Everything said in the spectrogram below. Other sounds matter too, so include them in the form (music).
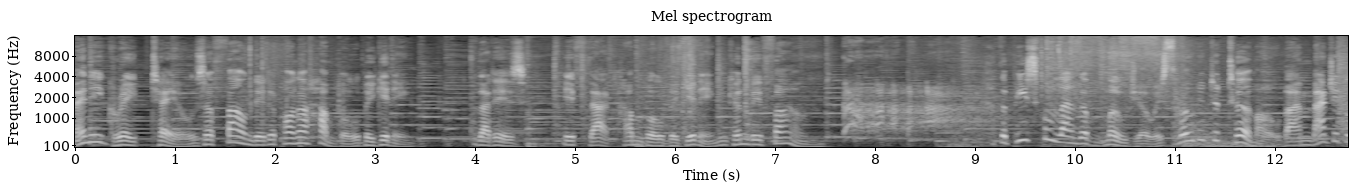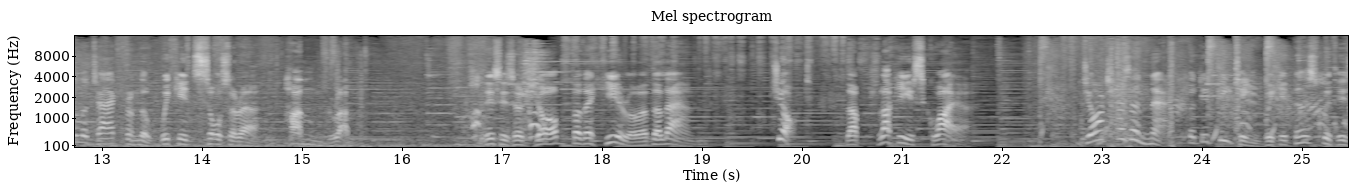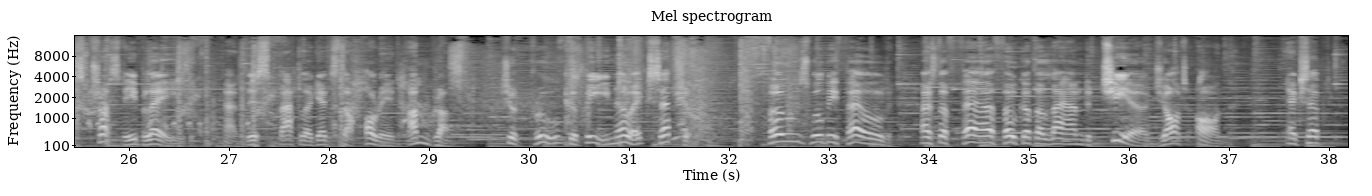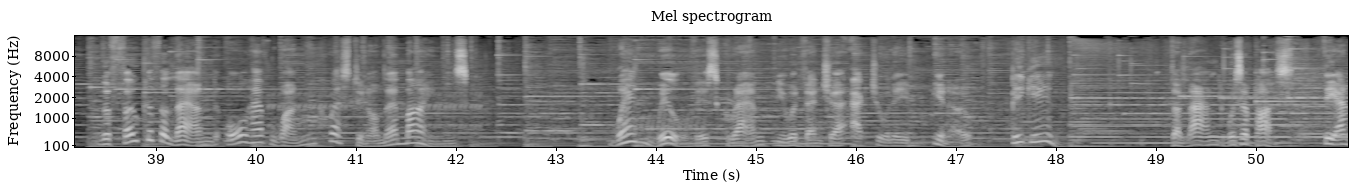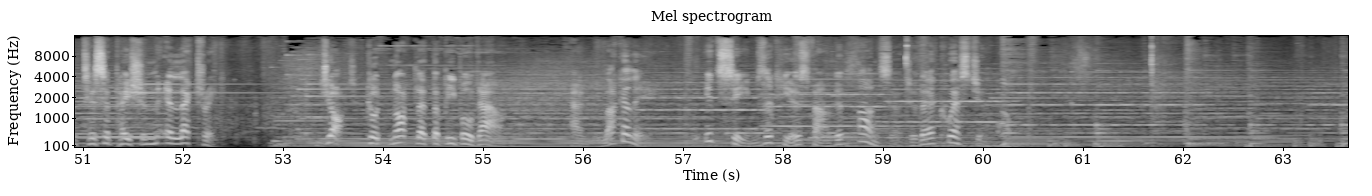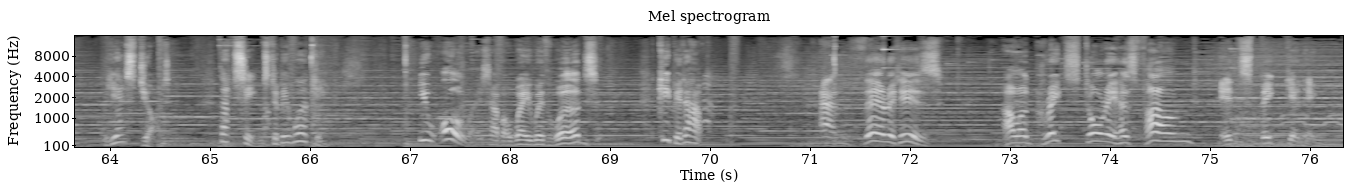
Many great tales are founded upon a humble beginning. That is, if that humble beginning can be found. (laughs) The peaceful land of Mojo is thrown into turmoil by a magical attack from the wicked sorcerer, Humgrump. This is a job for the hero of the land, Jot, the plucky squire. Jot has a knack for defeating wickedness with his trusty blade, and this battle against the horrid Humgrump should prove to be no exception. Foes will be felled as the fair folk of the land cheer Jot on. Except the folk of the land all have one question on their minds. When will this grand new adventure actually, you know, begin? The land was abuzz, the anticipation electric. Jot could not let the people down, and luckily, it seems that he has found an answer to their question. Yes, Jot, that seems to be working. You always have a way with words. Keep it up. And there it is. Our great story has found its beginning.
